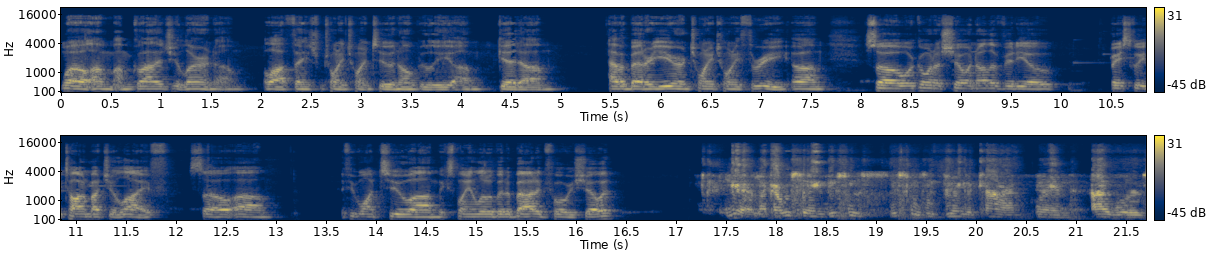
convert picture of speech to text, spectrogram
Well, um, I'm glad that you learned um, a lot of things from 2022 and hopefully um, get um, have a better year in 2023. Um, so we're going to show another video, basically talking about your life. So um, if you want to um, explain a little bit about it before we show it. Yeah, like I was saying, this was this was during a time when I was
